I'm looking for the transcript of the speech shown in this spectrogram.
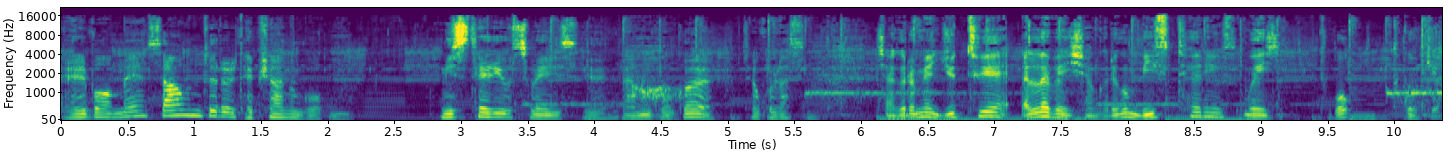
앨범의 사운드를 대표하는 곡 음. Mysterious Ways라는 아. 곡을 제가 골랐습니다. 자, 그러면 유투의 Elevation 그리고 Mysterious Ways 두곡 듣고 올게요.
